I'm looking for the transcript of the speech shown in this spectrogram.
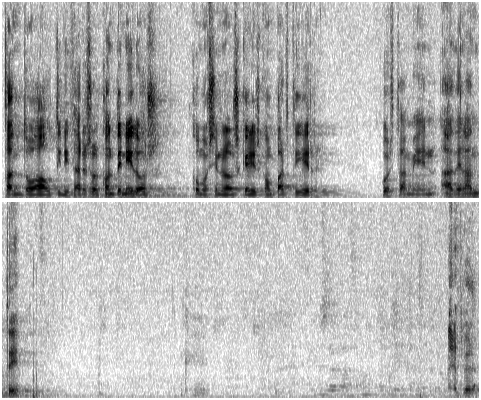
tanto a utilizar esos contenidos como si no los queréis compartir, pues también adelante. Espera.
